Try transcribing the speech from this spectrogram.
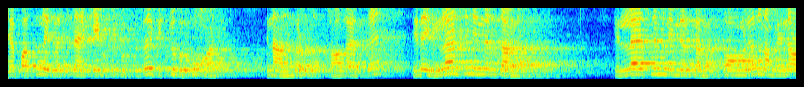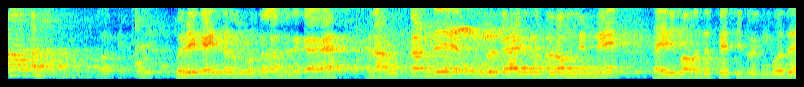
என் பசங்களை இது வரைக்கும் நான் எங்கேயும் விட்டு கொடுத்ததை விட்டு கொடுக்க மாட்டேன். ஏன்னா அந்த அளவுக்கு ஸ்ட்ராங்காக இருக்கேன். ஏன்னா எல்லா இடத்துலையும் நின்று இருக்காங்க எல்லா இடத்துலையுமே நின்று இருக்காங்க. ஸோ அவங்களுக்கு நம்ம என்ன வேணாலும் பண்ணலாம். ஓகே. பெரிய கைத்தறல் கொடுத்துடலாம் இதுக்காக. ஏன்னா உட்காந்து உங்களுக்காக இவ்வளோ தூரம் நின்று தைரியமாக வந்து பேசிகிட்டு இருக்கும்போது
